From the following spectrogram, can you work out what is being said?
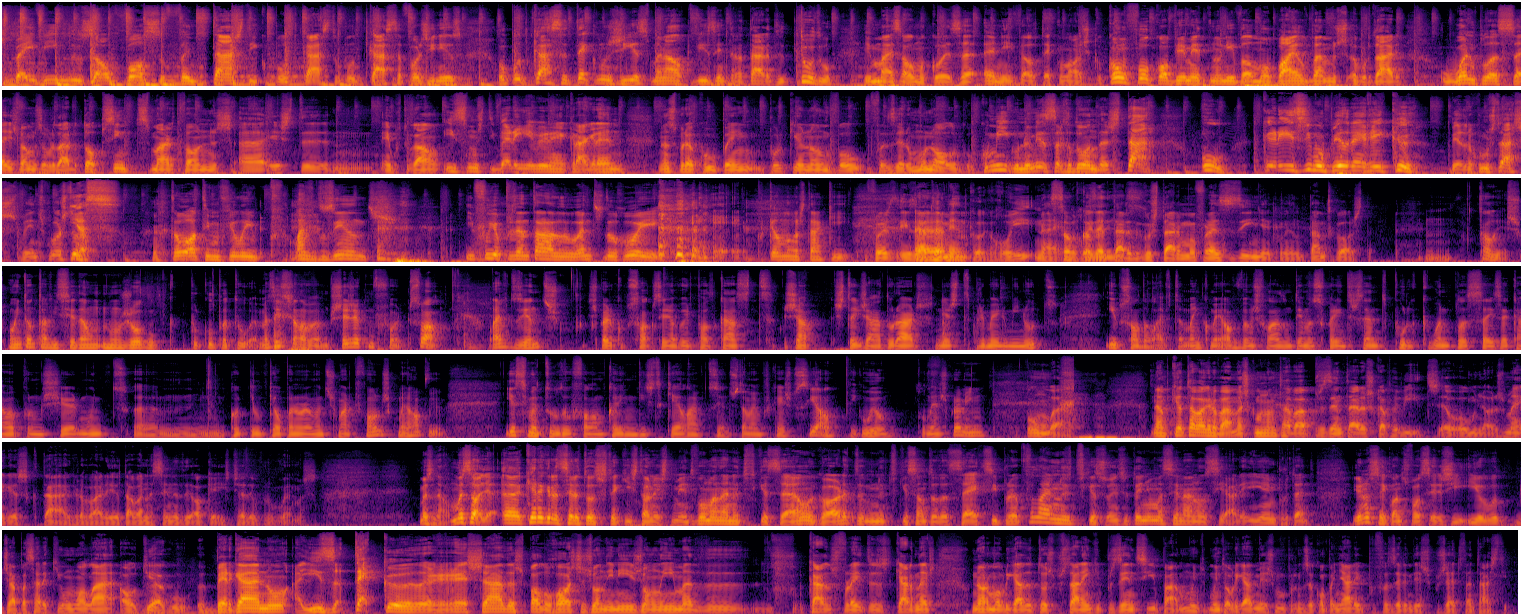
bem-vindos ao vosso fantástico podcast, o podcast da Forge News, o podcast de tecnologia semanal que visa em tratar de tudo e mais alguma coisa a nível tecnológico. Com foco, obviamente, no nível mobile, vamos abordar o OnePlus 6, vamos abordar o top 5 de smartphones uh, este, em Portugal. E se me estiverem a ver em ecrã grande, não se preocupem, porque eu não vou fazer o monólogo. Comigo, na mesa redonda, está o caríssimo Pedro Henrique. Pedro, como estás? Bem disposto? Yes! Estou ótimo, Filipe. Live 200. E fui apresentado antes do Rui. Porque ele não está aqui. Pois, exatamente. Um, o Rui, não é? o Rui deve estar a degustar uma francesinha, que ele tanto gosta. Hum, talvez. Ou então está viciadão num jogo por culpa tua. Mas isso já lá vamos. Seja como for. Pessoal, Live 200. Espero que o pessoal que esteja a ouvir o podcast já esteja a durar neste primeiro minuto e o pessoal da live também, como é óbvio, vamos falar de um tema super interessante porque o OnePlus 6 acaba por mexer muito um, com aquilo que é o panorama dos smartphones, como é óbvio, e acima de tudo falar um bocadinho disto que é a Live 200 também porque é especial, digo eu, pelo menos para mim. Pumba! Não, porque eu estava a gravar, mas como não estava a apresentar os capa beats, ou melhor, os megas que está a gravar, eu estava na cena de ok, isto já deu problemas. Mas não, mas olha, uh, quero agradecer a todos que aqui estão neste momento. Vou mandar notificação agora, notificação toda sexy. Para falar em notificações, eu tenho uma cena a anunciar e é importante. Eu não sei quantos de vocês, e eu vou já passar aqui um olá ao Tiago Bergano, à Isatec, Rechadas, Paulo Rocha, João Diniz, João Lima, de Carlos Freitas, Ricardo Neves. Enorme obrigado a todos por estarem aqui presentes e pá, muito, muito obrigado mesmo por nos acompanharem e por fazerem deste projeto fantástico.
